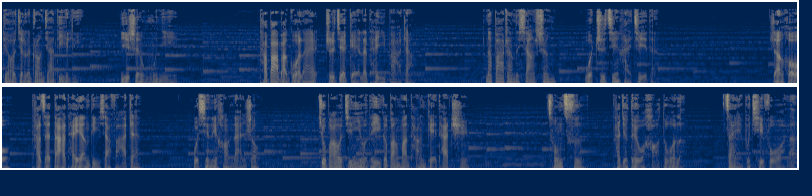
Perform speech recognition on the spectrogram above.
掉进了庄稼地里，一身污泥。他爸爸过来，直接给了他一巴掌。那巴掌的响声，我至今还记得。然后他在大太阳底下罚站，我心里好难受，就把我仅有的一个棒棒糖给他吃。从此，他就对我好多了，再也不欺负我了。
